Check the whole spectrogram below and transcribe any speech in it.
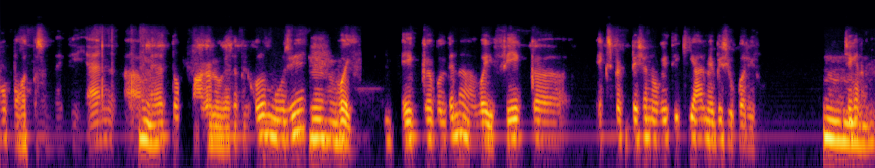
को बहुत पसंद आई थी। एंड हम्म। मैं तो पागल हो गया था बिल्कुल। मुझे हम्म वही एक बोलते ना वही फेक एक्सपेक्टेशन हो गई थी कि यार मैं भी सुपर हीरो हम्म ठीक है ना? हम्म।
